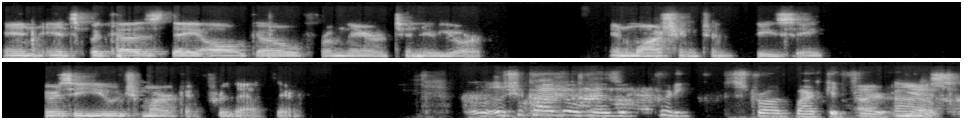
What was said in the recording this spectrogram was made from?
And it's because they all go from there to new york and washington d.c there's a huge market for that there Chicago has a pretty strong market for Uh, uh, yes,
